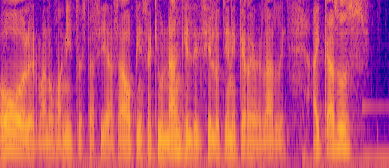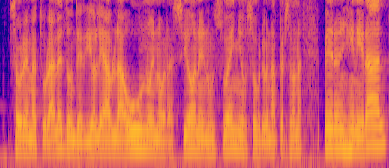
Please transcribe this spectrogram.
Oh, el hermano Juanito está así asado, piensa que un ángel del cielo tiene que revelarle. Hay casos sobrenaturales donde Dios le habla a uno en oración, en un sueño sobre una persona, pero en general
